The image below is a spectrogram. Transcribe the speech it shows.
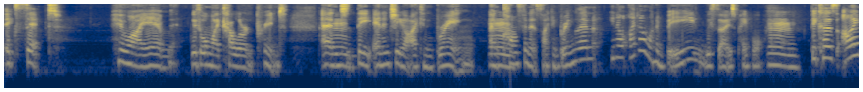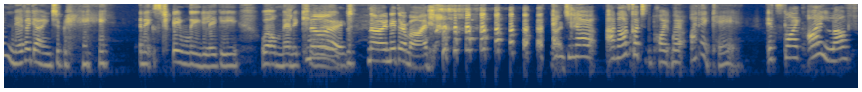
accept who I am with all my color and print and mm. the energy I can bring and mm. confidence I can bring, then, you know, I don't want to be with those people mm. because I'm never going to be an extremely leggy, well manicured. No, no, neither am I. no. And, you know, and I've got to the point where I don't care. It's like I love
